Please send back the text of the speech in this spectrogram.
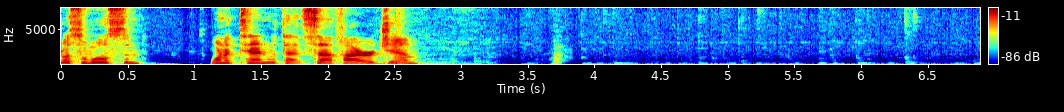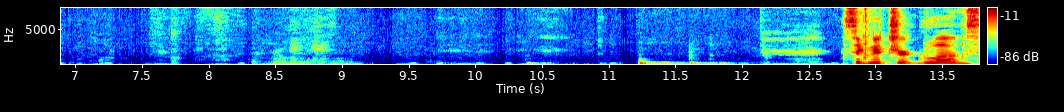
Russell Wilson, 1 of 10 with that Sapphire gem. Signature gloves,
